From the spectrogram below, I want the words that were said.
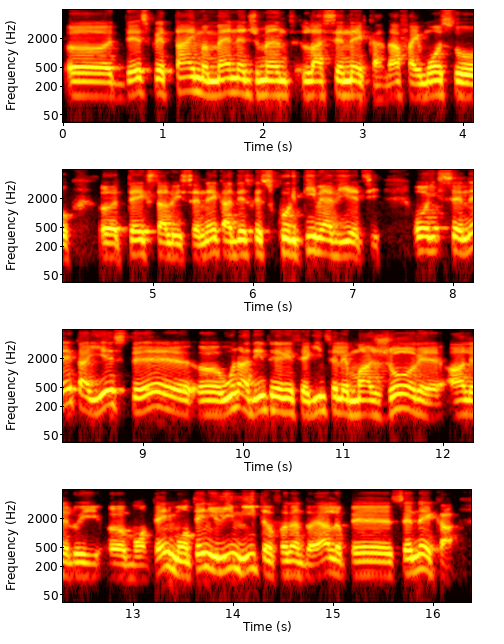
uh, despre time management la Seneca, da? faimosul uh, text al lui Seneca despre scurtimea vieții. Ori Seneca este uh, una dintre referințele majore ale lui uh, Montaigne. Montaigne limită fără îndoială pe Seneca. Uh,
